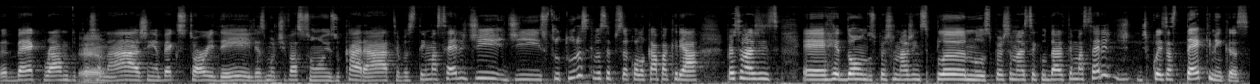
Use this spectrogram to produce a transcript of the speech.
a background do É. personagem, a backstory dele, as motivações, o caráter. Você tem uma série de, de estruturas que você precisa colocar pra criar personagens é, redondos, personagens planos, personagens secundários. Tem uma série de, de coisas técnicas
